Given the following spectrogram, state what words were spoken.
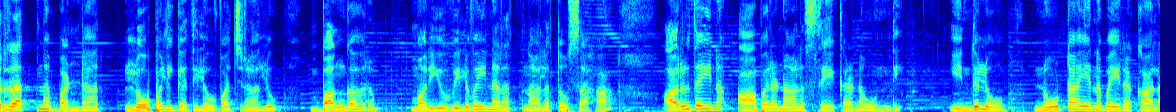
రత్న బండార్ లోపలి గదిలో వజ్రాలు బంగారం మరియు విలువైన రత్నాలతో సహా అరుదైన ఆభరణాల సేకరణ ఉంది. ఇందులో నూట ఎనభై రకాల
